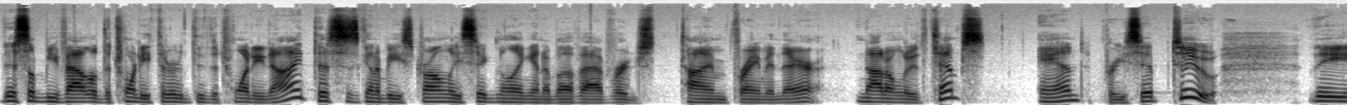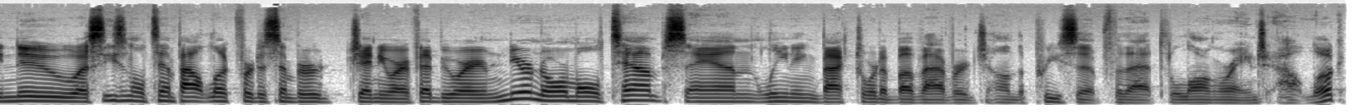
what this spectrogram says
This will be valid the 23rd through the 29th. This is going to be strongly signaling an above average time frame in there, not only with temps and precip too the new uh, seasonal temp outlook for December, January, February, near normal temps and leaning back toward above average on the precip for that long range outlook.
